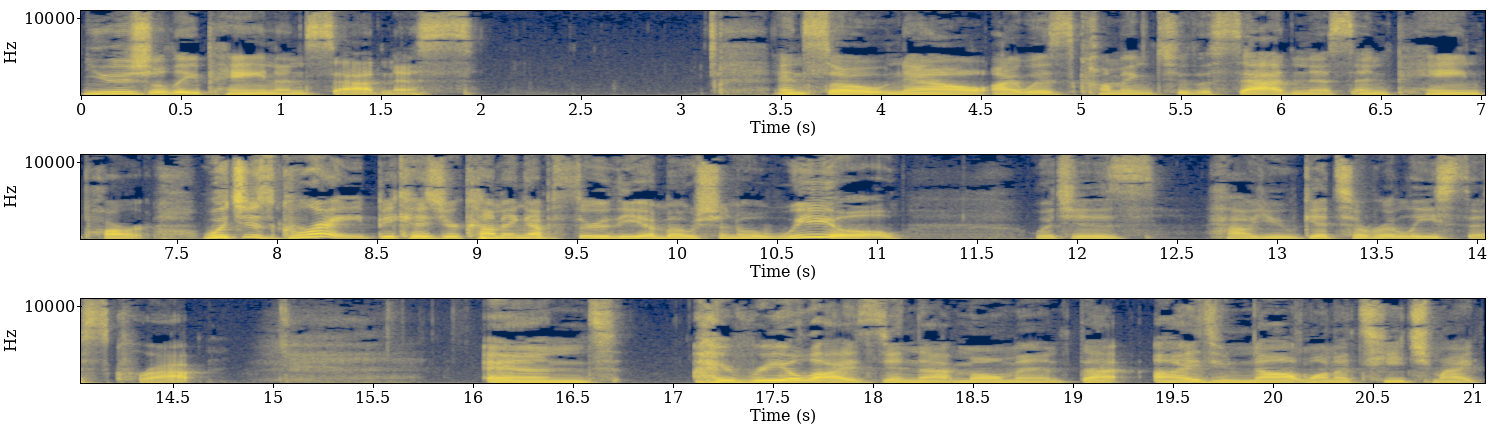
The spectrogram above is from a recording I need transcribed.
usually pain and sadness. And so now I was coming to the sadness and pain part, which is great because you're coming up through the emotional wheel, which is how you get to release this crap. And I realized in that moment that I do not want to teach my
